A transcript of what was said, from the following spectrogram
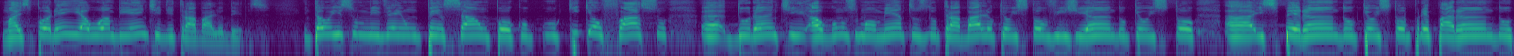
Mas, porém, é o ambiente de trabalho deles. Então, isso me veio um pensar um pouco o que, que eu faço eh, durante alguns momentos do trabalho que eu estou vigiando, que eu estou ah, esperando, que eu estou preparando,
